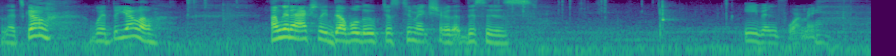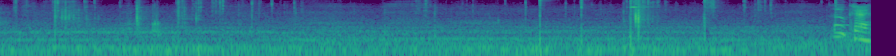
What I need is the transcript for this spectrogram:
Let's go with the yellow. I'm going to actually double loop just to make sure that this is even for me. Okay.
